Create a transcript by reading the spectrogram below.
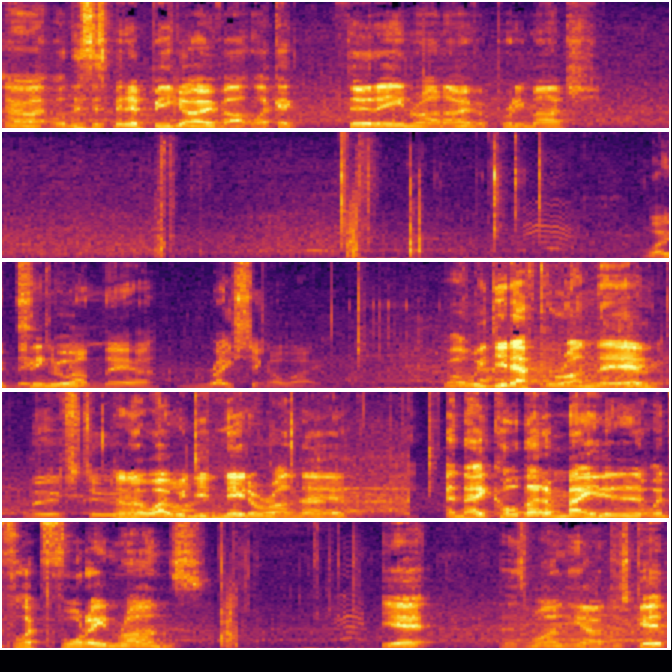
Alright, well this has been a big over. Like a 13 run over pretty much. Won't Good single. to run there. Racing away. Well, we did have to run there. Moves to. I don't know why we didn't need a run there. And they called that a maiden and it went for like 14 runs. Yeah, there's one here. Just get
